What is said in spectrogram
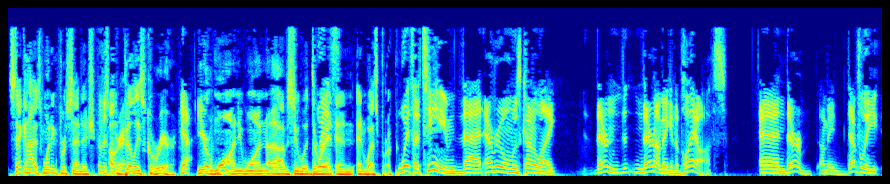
Second highest winning percentage of, Billy's career. Yeah. Year one, he won uh, obviously with Durant with, and, and Westbrook. With a team that everyone was kind of like, they're they're not making the playoffs. And they're, I mean, definitely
